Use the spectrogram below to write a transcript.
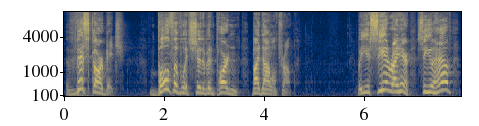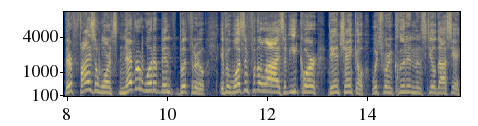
This garbage, both of which should have been pardoned by Donald Trump. But you see it right here. So you have their FISA warrants never would have been put through if it wasn't for the lies of Igor Danchenko, which were included in the Steele dossier,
